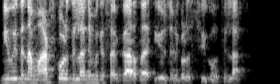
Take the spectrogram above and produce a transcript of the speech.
ನೀವು ಇದನ್ನ ಮಾಡಿಸ್ಕೊಳ್ಳೋದಿಲ್ಲ, ನಿಮಗೆ ಸರ್ಕಾರದ ಯೋಜನೆಗಳು ಸಿಗೋದಿಲ್ಲ.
